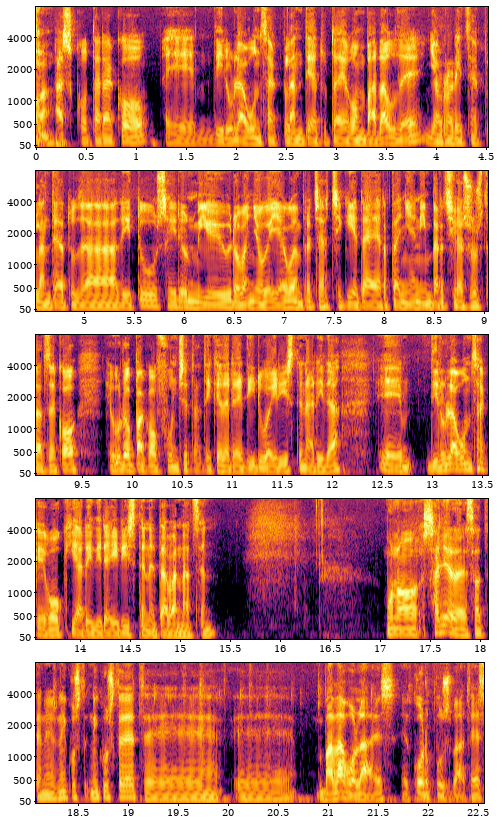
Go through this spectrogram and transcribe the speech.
askotarako, e, diru laguntzak planteatuta egon badaude, jaurraritzak planteatu da ditu, 600 milioi euro baino gehiago enpresa txiki eta ertainean inbertsioa sustatzeko, Europako funtsetatik edere dirua iristen ari da. E, diru laguntzak egoki ari dira iristen eta banatzen? Bueno, zaila da esaten, ez? Nik uste, nik uste dut, e, e, badagola, ez? E, korpus bat, ez?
